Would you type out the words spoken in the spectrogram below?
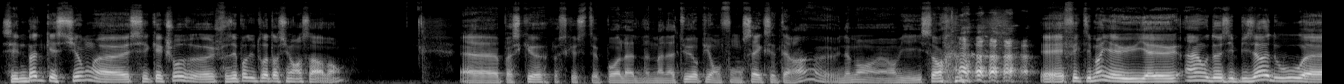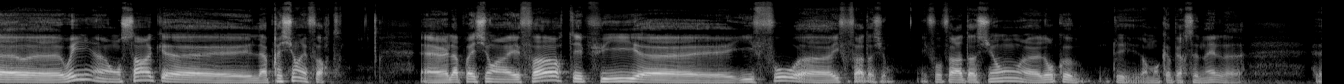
C'est une bonne question. euh, c'est quelque chose. euh, je faisais pas du tout attention à ça avant. Euh, parce que parce que c'était pas la, ma nature, puis on fonçait, etc. euh, évidemment, en vieillissant. Et effectivement, il y, a eu, il y a eu un ou deux épisodes où, oui, on sent que la pression est forte. La pression est forte et puis il faut il faut faire attention. Il faut faire attention. donc, dans mon cas personnel. euh, euh,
